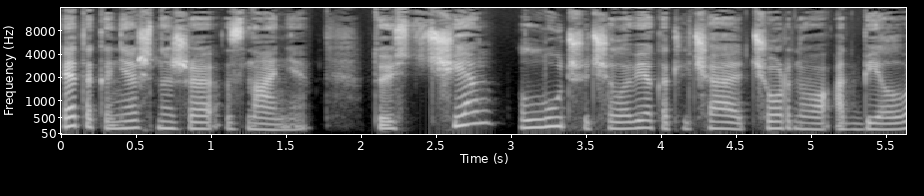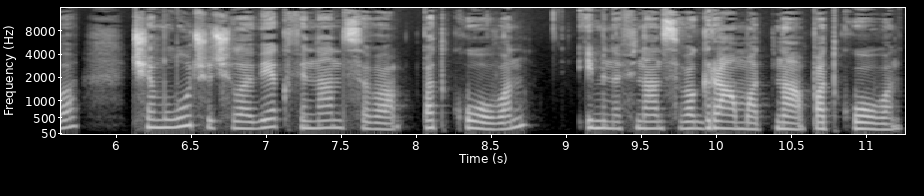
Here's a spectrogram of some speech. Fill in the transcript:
это, конечно же, знание. То есть чем лучше человек отличает черного от белого, чем лучше человек финансово подкован, именно финансово грамотно подкован,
